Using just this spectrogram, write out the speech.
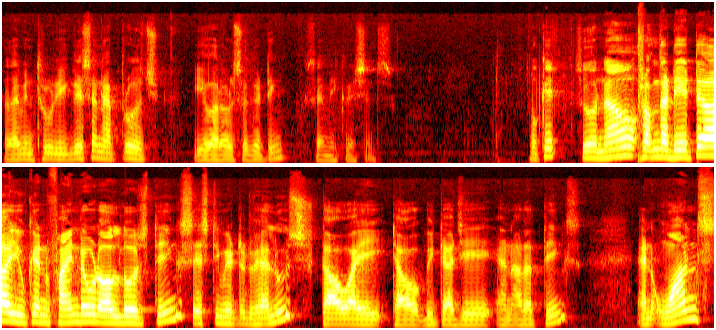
So, I mean through regression approach you are also getting same equations. Okay. So, now from the data you can find out all those things estimated values tau i, tau beta j and other things and once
